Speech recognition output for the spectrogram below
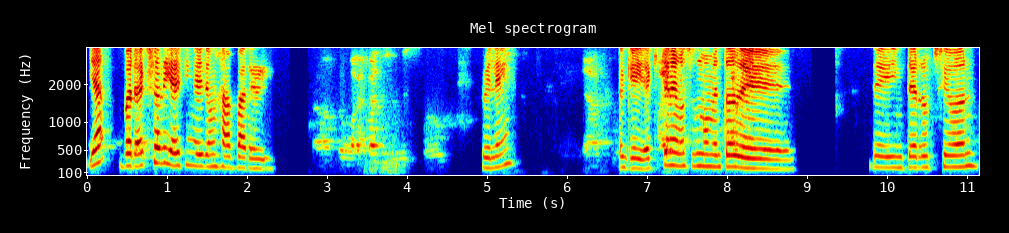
yeah, but actually I think I don't have battery. Really? Ok, aquí tenemos un momento de, de interrupción.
